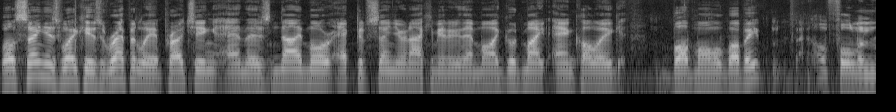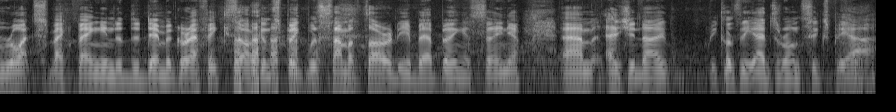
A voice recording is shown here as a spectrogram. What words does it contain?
Well, Seniors Week is rapidly approaching, and there's no more active senior in our community than my good mate and colleague, Bob Mormel. Bobby. I've fallen right smack bang into the demographic, so I can speak with some authority about being a senior. Um, as you know, because the ads are on 6PR,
